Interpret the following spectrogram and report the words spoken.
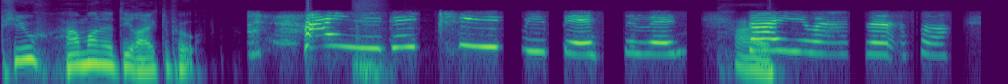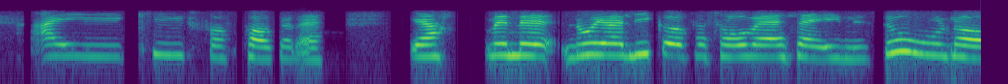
pivhammerne direkte på. Hej, det er Keith, min bedste ven. Hej. Hvor er glad for. Ej, Keith, for pokker da. Ja, men øh, nu er jeg lige gået fra soveværelset ind i stuen, og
